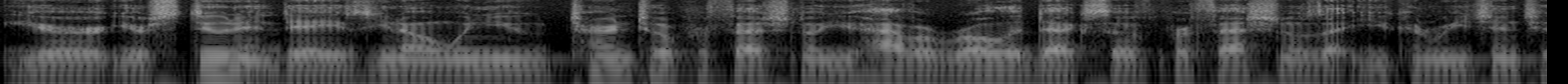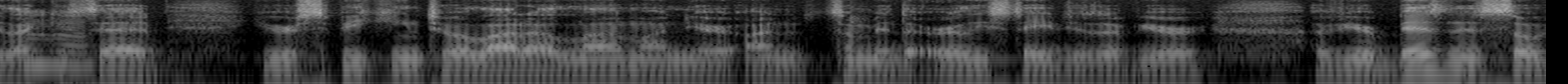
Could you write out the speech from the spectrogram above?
your your student days. You know when you turn to a professional, you have a rolodex of professionals that you can reach into. Like you said, you were speaking to a lot of alum on your on some of the early stages of your of your business. So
